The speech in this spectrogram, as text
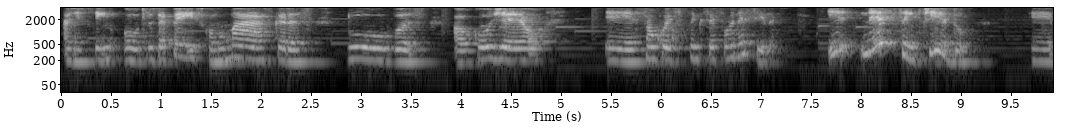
a gente tem outros EPIs, como máscaras, luvas, álcool gel, é, são coisas que têm que ser fornecidas. E nesse sentido, é,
